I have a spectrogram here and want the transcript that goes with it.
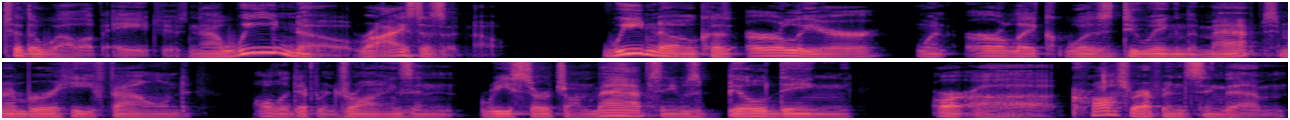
to the Well of Ages. Now we know, Ryze doesn't know. We know because earlier when Erlich was doing the maps, remember he found all the different drawings and research on maps and he was building or uh, cross-referencing them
